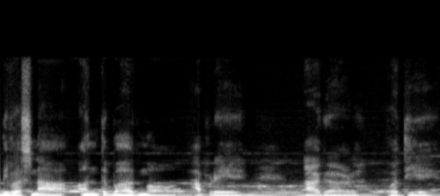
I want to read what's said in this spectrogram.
દિવસના અંત ભાગમાં આપણે આગળ વધીએ.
